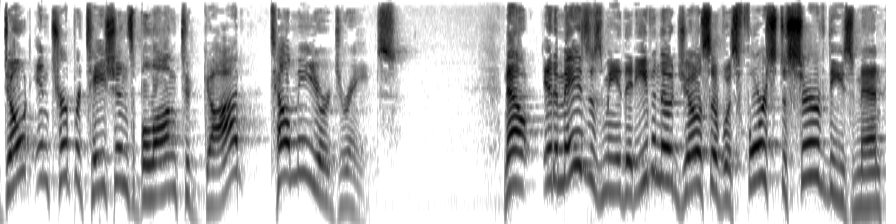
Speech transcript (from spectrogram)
Don't interpretations belong to God? Tell me your dreams. Now, it amazes me that even though Joseph was forced to serve these men,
